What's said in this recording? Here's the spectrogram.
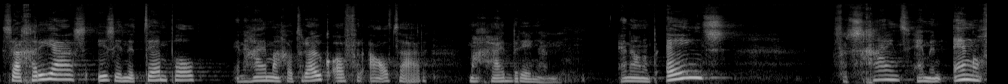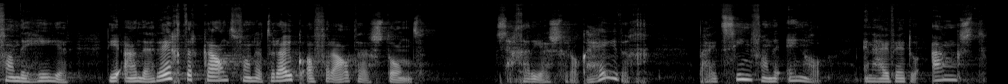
Zacharias is in de tempel en hij mag het ruikofferaltaar mag hij brengen. En dan opeens verschijnt hem een engel van de Heer, die aan de rechterkant van het ruikofferaltaar stond. Zacharias schrok hevig bij het zien van de engel en hij werd door angst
